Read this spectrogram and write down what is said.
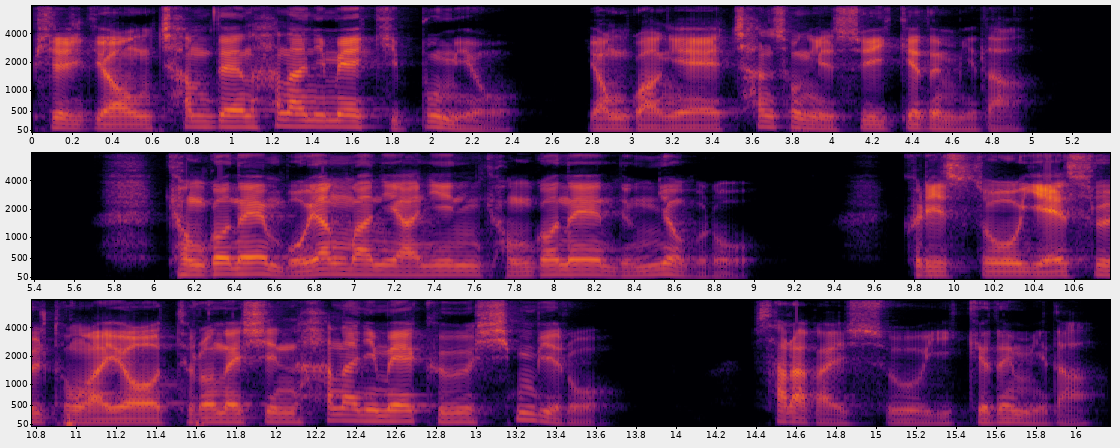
필경 참된 하나님의 기쁨이요 영광의 찬송일 수 있게 됩니다. 경건의 모양만이 아닌 경건의 능력으로 그리스도 예수를 통하여 드러내신 하나님의 그 신비로 살아갈 수 있게 됩니다.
